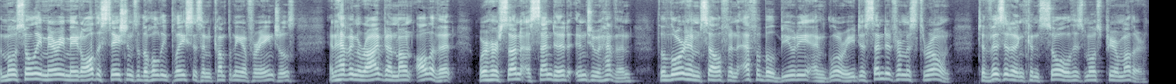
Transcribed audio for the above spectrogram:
The Most Holy Mary made all the stations of the holy places in company of her angels, and having arrived on Mount Olivet, where her Son ascended into heaven, the Lord Himself, in effable beauty and glory, descended from His throne to visit and console His most pure Mother.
